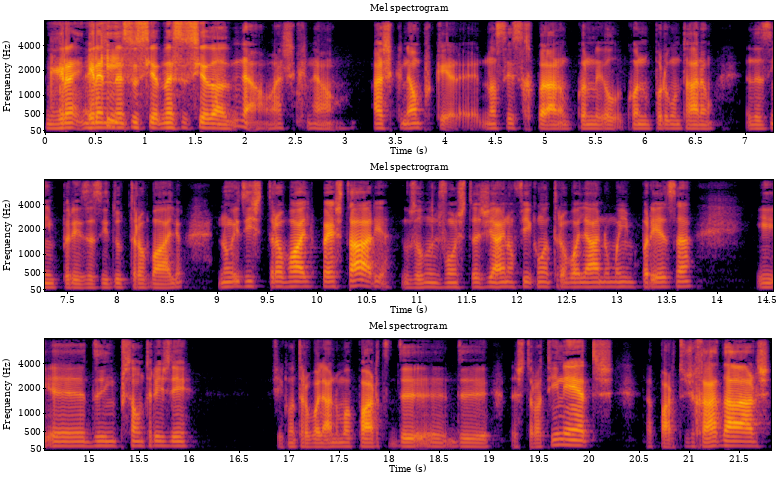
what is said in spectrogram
grande na, sociedade, na sociedade? Não, acho que não. Acho que não, porque eh, não sei se repararam quando, ele, quando perguntaram das empresas e do trabalho, não existe trabalho para esta área. Os alunos vão estagiar e não ficam a trabalhar numa empresa de impressão 3D ficam a trabalhar numa parte de, de, das trotinetes, a parte dos radares,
